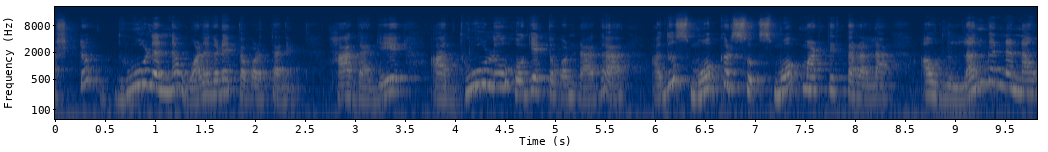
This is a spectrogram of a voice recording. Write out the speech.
ಅಷ್ಟು ಧೂಳನ್ನು ಒಳಗಡೆ ತಗೊಳ್ತಾನೆ. ಹಾಗಾಗಿ ಆ ಧೂಳು ಹೊಗೆ ತಗೊಂಡಾಗ ಅದು ಸ್ಮೋಕರ್ಸು, ಸ್ಮೋಕ್ ಮಾಡ್ತಿರ್ತಾರಲ್ಲ ಅವ್ರ ಲಂಗನ್ನು ನಾವು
